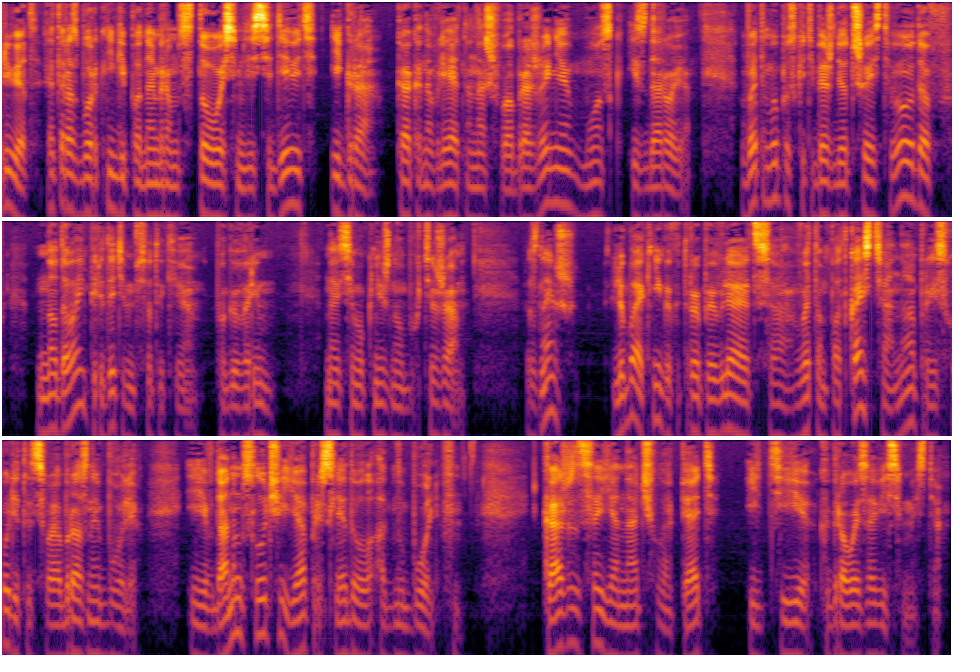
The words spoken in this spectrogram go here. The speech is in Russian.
Привет, это разбор книги под номером 189 «Игра. Как она влияет на наше воображение, мозг и здоровье». В этом выпуске тебя ждет 6 выводов, но давай перед этим все-таки поговорим на тему книжного бухтежа. Знаешь, любая книга, которая появляется в этом подкасте, она происходит из своеобразной боли. И в данном случае я преследовал одну боль. Кажется, я начал опять идти к игровой зависимости.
